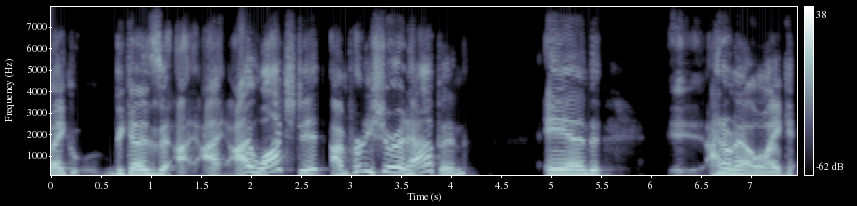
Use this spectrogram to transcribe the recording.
Like, because I, I I watched it, I'm pretty sure it happened, and eh, I don't know, like.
